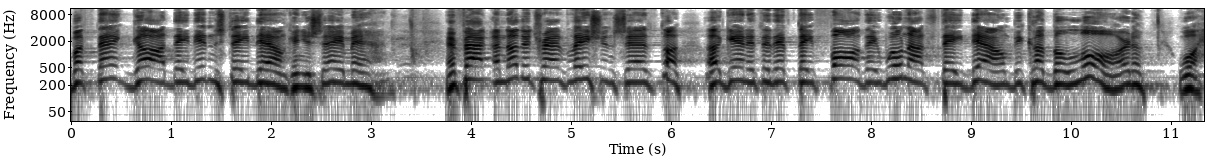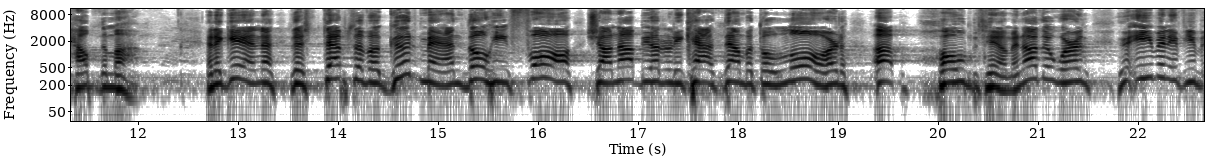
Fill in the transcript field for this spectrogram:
but thank God they didn't stay down. Can you say amen? In fact, another translation says, uh, again, it says, if they fall, they will not stay down because the Lord will help them up. And again, the steps of a good man, though he fall, shall not be utterly cast down, but the Lord upholds him. In other words, even if you've,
